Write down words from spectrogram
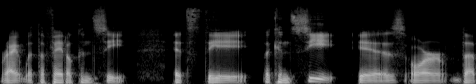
right? With the fatal conceit. It's the the conceit is or the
